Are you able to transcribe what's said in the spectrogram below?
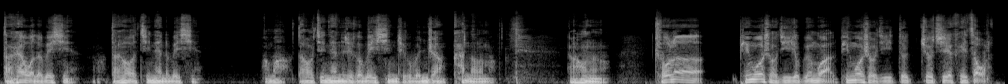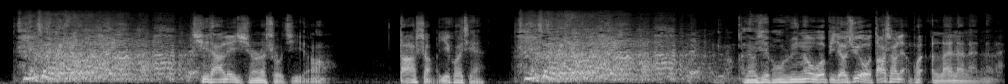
打开我的微信啊，打开我今天的微信，好吗？到我今天的这个微信这个文章看到了吗？然后呢，除了苹果手机就不用管了，苹果手机就就直接可以走了。其他类型的手机啊，打赏一块钱。可能有些朋友说，那我比较倔，我打赏两块。来来来来来，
